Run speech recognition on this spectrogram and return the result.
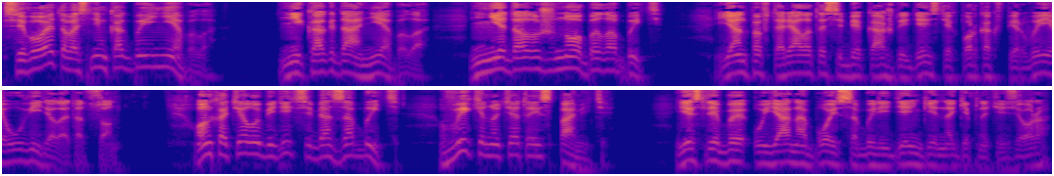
Всего этого с ним как бы и не было. Никогда не было. Не должно было быть. Ян повторял это себе каждый день с тех пор, как впервые увидел этот сон. Он хотел убедить себя забыть, выкинуть это из памяти. Если бы у Яна Бойса были деньги на гипнотизера,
